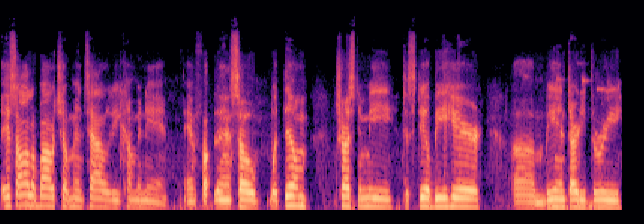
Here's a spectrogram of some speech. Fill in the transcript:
it's all about your mentality coming in, and and so with them trusting me to still be here, um, being 33,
